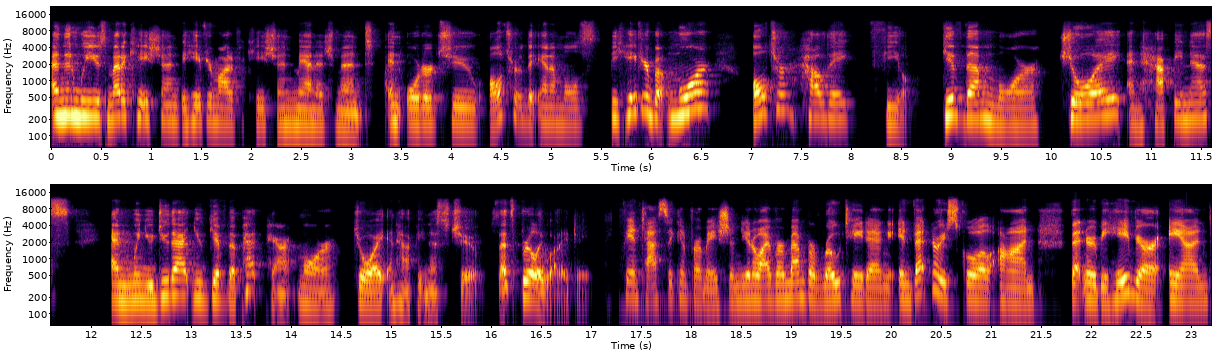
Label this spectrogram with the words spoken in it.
And then we use medication, behavior modification, management in order to alter the animal's behavior, but more alter how they feel, give them more joy and happiness. And when you do that, you give the pet parent more joy and happiness too. So that's really what I do fantastic information. You know, I remember rotating in veterinary school on veterinary behavior and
